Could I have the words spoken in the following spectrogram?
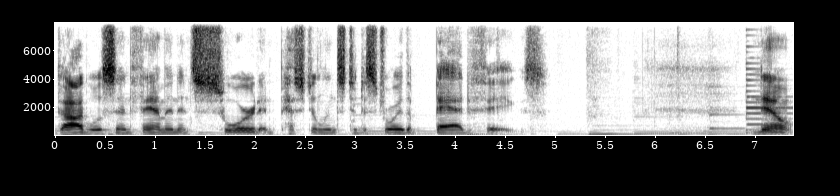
God will send famine and sword and pestilence to destroy the bad figs. Now,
